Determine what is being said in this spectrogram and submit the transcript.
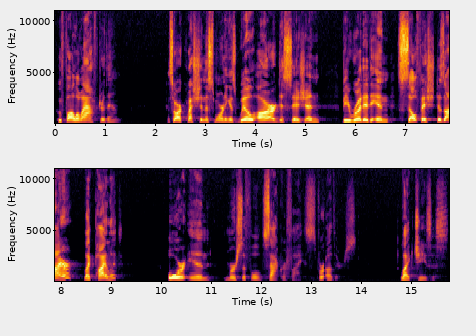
who follow after them. And so, our question this morning is Will our decision be rooted in selfish desire, like Pilate, or in merciful sacrifice for others, like Jesus?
